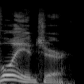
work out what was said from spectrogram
Voyager.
